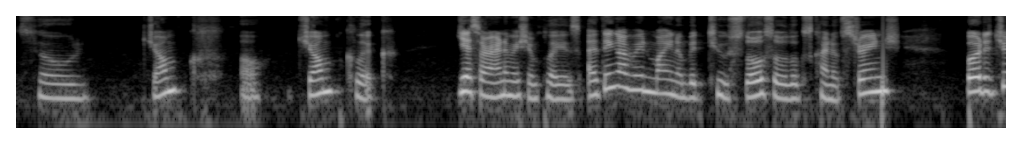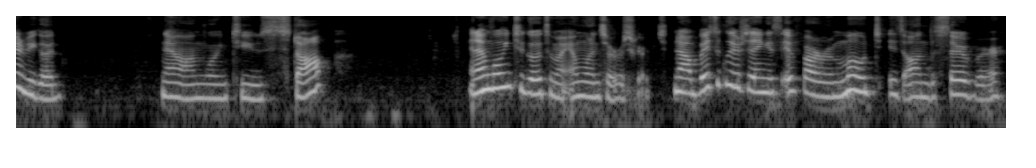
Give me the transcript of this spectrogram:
So, jump, oh, jump click. Yes, our animation plays. I think I made mine a bit too slow, so it looks kind of strange. but it should be good. Now I'm going to stop and I'm going to go to my M1 server script. Now, basically, you're saying is if our remote is on the server,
